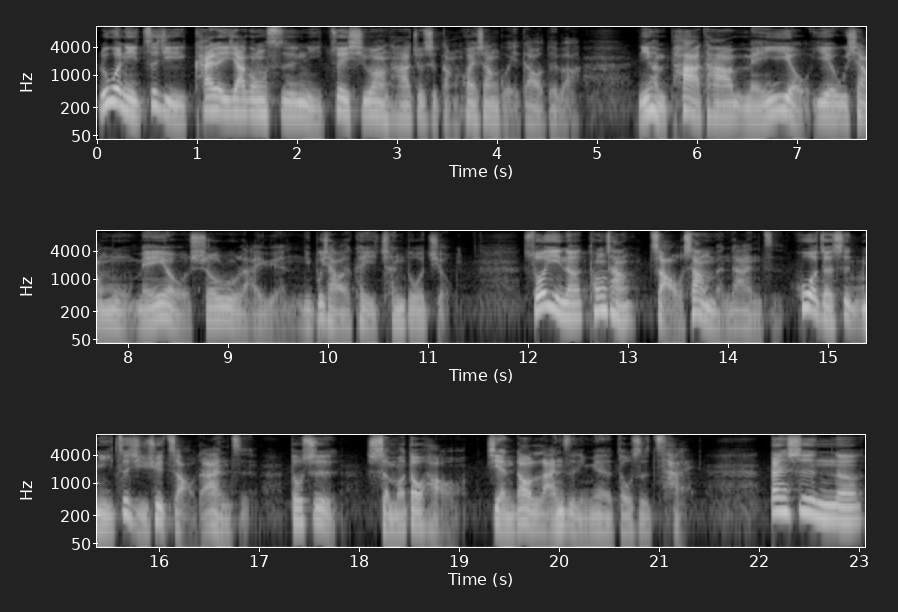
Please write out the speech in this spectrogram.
如果你自己开了一家公司，你最希望它就是赶快上轨道，对吧？你很怕它没有业务项目，没有收入来源，你不晓得可以撑多久。所以呢，通常找上门的案子，或者是你自己去找的案子，都是什么都好，捡到篮子里面的都是菜。但是呢，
